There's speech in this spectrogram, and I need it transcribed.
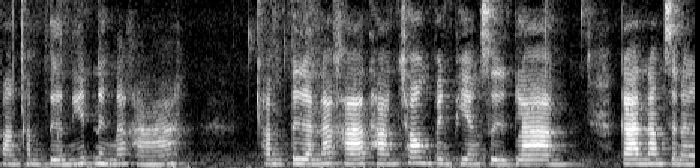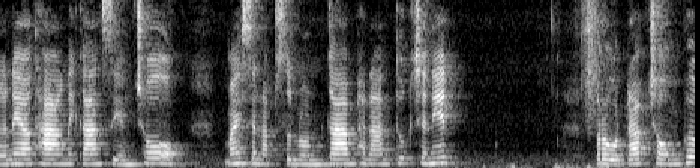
ฟังคำเตือนนิดนึงนะคะคำเตือนนะคะทางช่องเป็นเพียงสื่อกลาง การนำเสนอแนวทางในการเสี่ยงโชค ไม่สนับสนุนการพนันทุกชนิด โปรดรับชมเพื่อ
